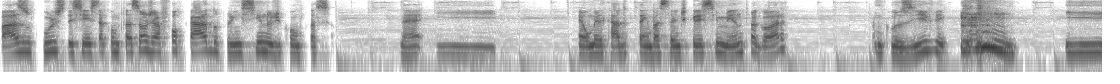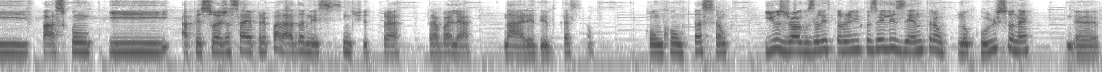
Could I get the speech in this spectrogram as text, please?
faz o curso de ciência da computação já focado para o ensino de computação, né? E é um mercado que está em bastante crescimento agora. inclusive, e faz com que a pessoa já saia preparada nesse sentido para trabalhar na área de educação com computação. E os jogos eletrônicos eles entram no curso, né, uh,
